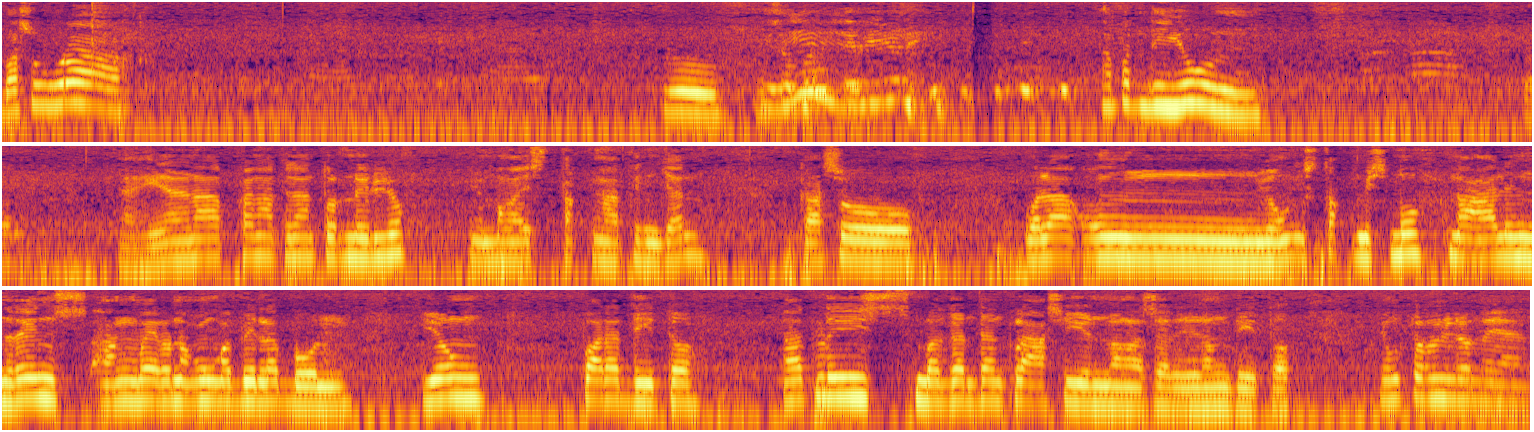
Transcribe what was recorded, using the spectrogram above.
basura. Oh, eh. dapat di yun. Hinanapan natin ang tornilyo, yung mga stock natin dyan. Kaso, wala akong yung stock mismo na Allen wrench. Ang meron akong available, yung para dito. At least, magandang klase yun mga sir, yun dito. Yung tornilyo na yan,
